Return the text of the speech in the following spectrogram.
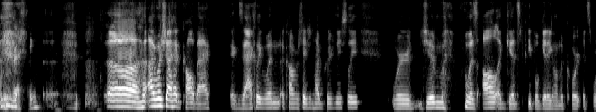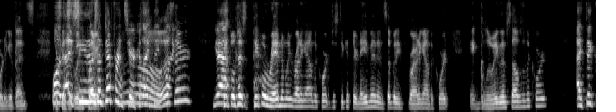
Interesting. Uh, I wish I had called back exactly when a conversation happened previously where Jim was all against people getting on the court at sporting events. Well, I see. a There's a difference here because I think like, there yeah, people just people randomly running out of the court just to get their name in, and somebody running out of the court and gluing themselves to the court. I think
